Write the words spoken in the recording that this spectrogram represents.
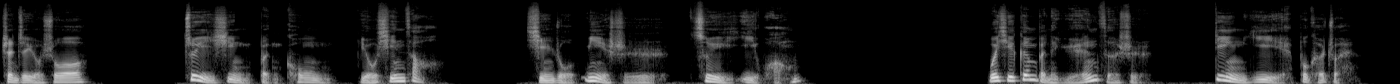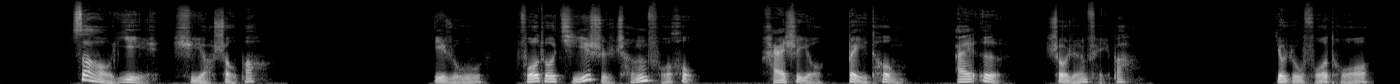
甚至有说：“罪性本空，由心造；心若灭时，罪亦亡。”为其根本的原则是：定业不可转，造业需要受报。例如，佛陀即使成佛后，还是有背痛、挨饿、受人诽谤；又如佛陀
